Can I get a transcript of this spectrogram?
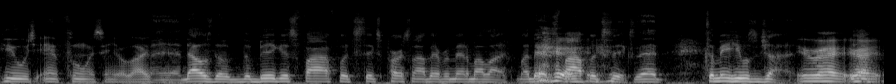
huge influence in your life. Man, that was the the biggest five foot six person I've ever met in my life. My dad's five foot six. That to me he was a giant. Right, yeah. right.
